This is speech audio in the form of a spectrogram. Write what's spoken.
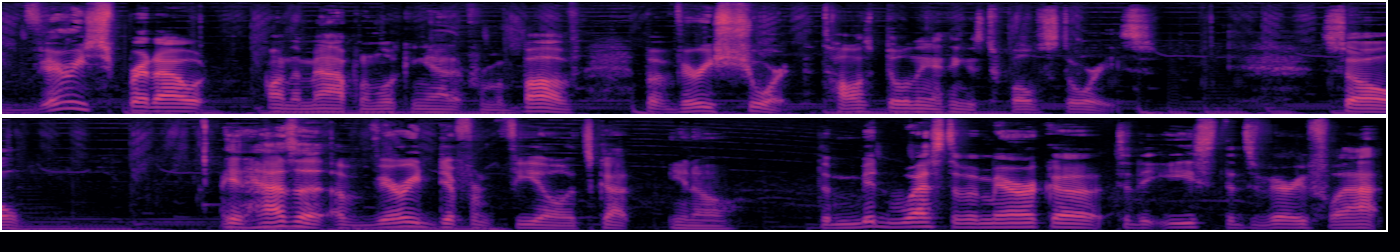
very spread out on the map when looking at it from above, but very short. The tallest building I think is 12 stories. So it has a, a very different feel. It's got, you know, the Midwest of America to the east that's very flat.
